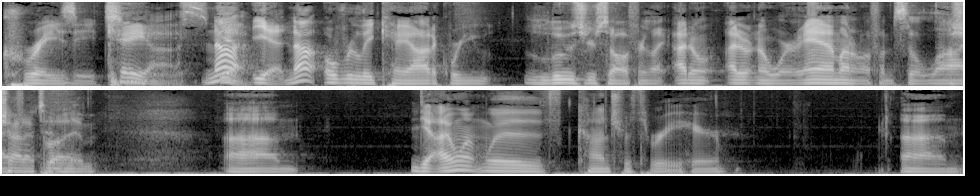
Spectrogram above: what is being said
crazy to me. Chaos. Not yeah. not overly chaotic where you lose yourself and you're like, I don't I don't know where I am. I don't know if I'm still alive. Shout out to but, them. Um, yeah, I went with Contra Three here. Um,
